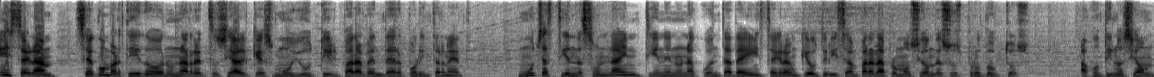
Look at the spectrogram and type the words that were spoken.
Instagram se ha convertido en una red social que es muy útil para vender por Internet. Muchas tiendas online tienen una cuenta de Instagram que utilizan para la promoción de sus productos. A continuación,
